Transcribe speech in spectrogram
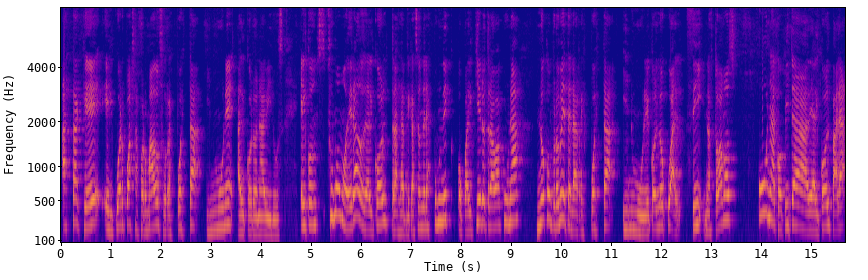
hasta que el cuerpo haya formado su respuesta inmune al coronavirus. El consumo moderado de alcohol tras la aplicación de la Sputnik o cualquier otra vacuna no compromete la respuesta inmune, con lo cual si nos tomamos una copita de alcohol para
